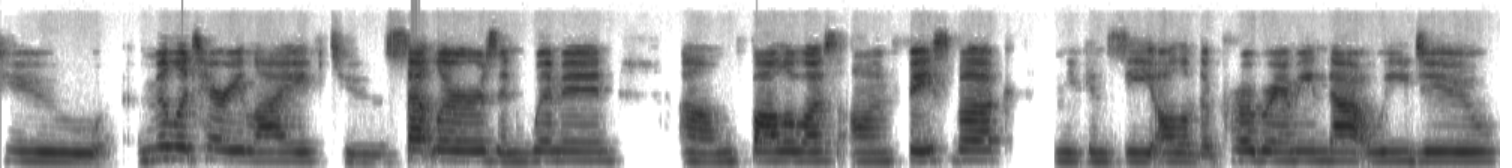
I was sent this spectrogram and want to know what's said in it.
to military life to settlers and women. Um, follow us on Facebook and you can see all of the programming that we do.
